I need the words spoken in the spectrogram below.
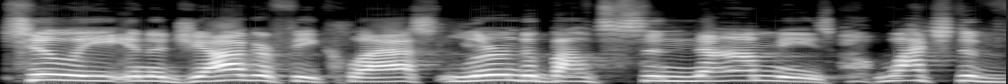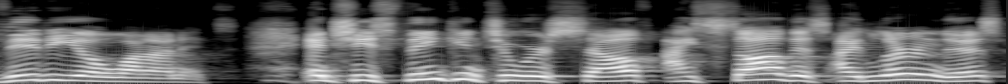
Tilly, in a geography class, learned about tsunamis, watched a video on it. And she's thinking to herself, I saw this, I learned this,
